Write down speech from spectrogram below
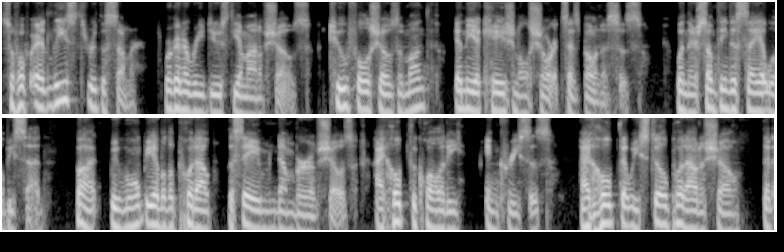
So for at least through the summer, we're going to reduce the amount of shows. Two full shows a month and the occasional shorts as bonuses. When there's something to say, it will be said but we won't be able to put out the same number of shows. I hope the quality increases. I hope that we still put out a show that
